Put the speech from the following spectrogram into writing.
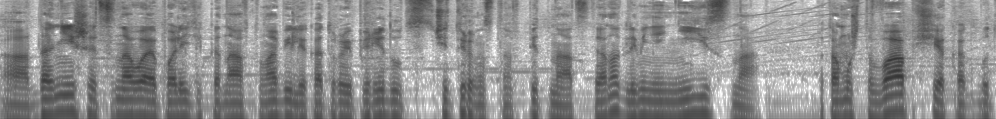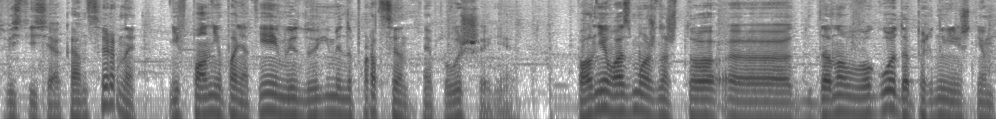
дальнейшая ценовая политика на автомобили, которые перейдут с 14 в 15, она для меня не ясна. Потому что вообще, как будут вести себя концерны, не вполне понятно. Я имею в виду именно процентное повышение. Вполне возможно, что э, до Нового года при нынешнем,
